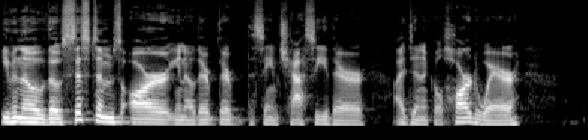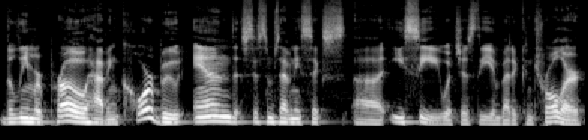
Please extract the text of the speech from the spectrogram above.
even though those systems are, you know, they're they're the same chassis, they're identical hardware. The Lemur Pro having Core Boot and System 76 uh, EC, which is the embedded controller,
